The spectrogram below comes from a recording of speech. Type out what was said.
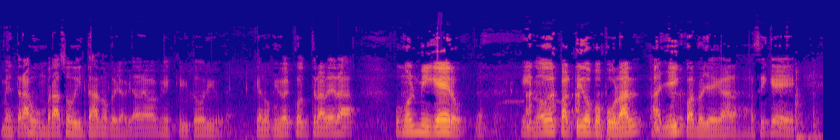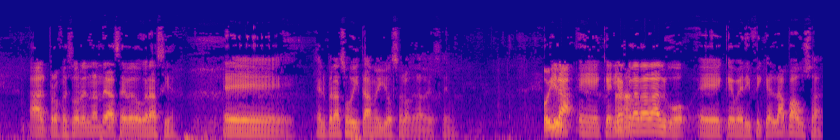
Me trajo un brazo gitano que yo había dejado en mi escritorio, que lo que iba a encontrar era un hormiguero y no del Partido Popular allí cuando llegara. Así que al profesor Hernández Acevedo, gracias. Eh, el brazo gitano y yo se lo agradecemos. Oye, Mira, eh, quería ajá. aclarar algo eh, que verifiqué en la pausa.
